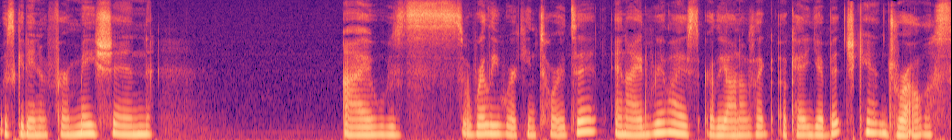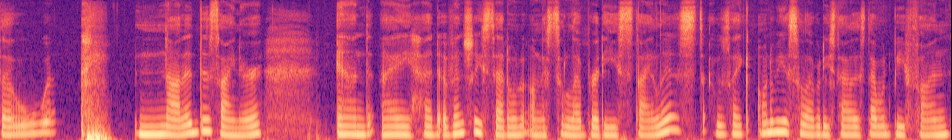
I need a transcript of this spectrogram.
was getting information. I was really working towards it, and I had realized early on, I was like, okay, your bitch can't draw, so not a designer. And I had eventually settled on a celebrity stylist. I was like, I want to be a celebrity stylist, that would be fun.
